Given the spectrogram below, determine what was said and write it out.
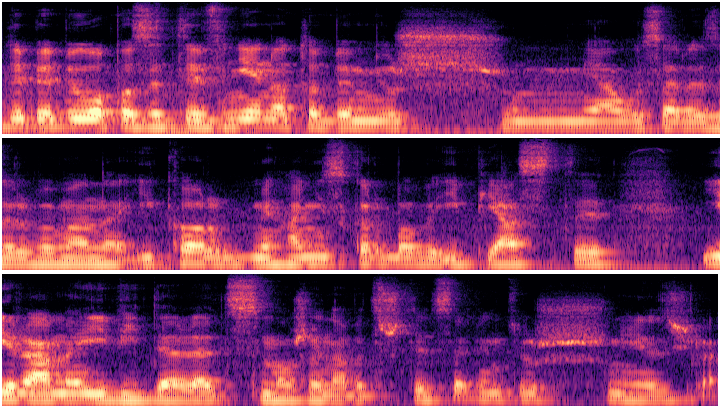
gdyby było pozytywnie, no to bym już miał zarezerwowane i korb, mechanizm korbowy, i piasty, i ramę, i widelec, może nawet sztyce, więc już nie jest źle.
